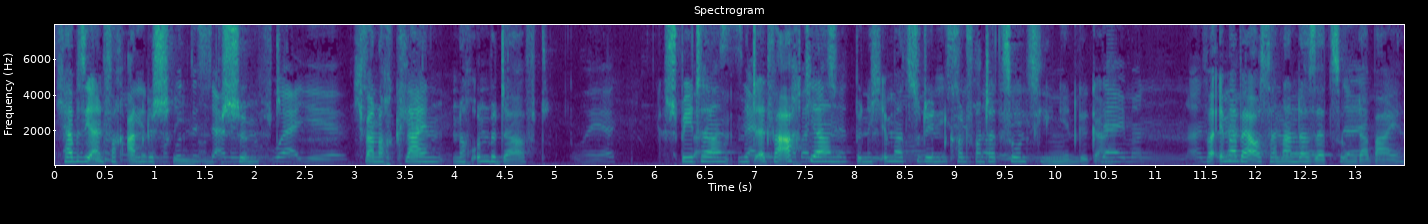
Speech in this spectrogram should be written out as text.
Ich habe sie einfach angeschrien und beschimpft. Ich war noch klein, noch unbedarft. Später, mit etwa acht Jahren, bin ich immer zu den Konfrontationslinien gegangen, war immer bei Auseinandersetzungen dabei.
